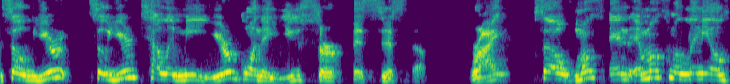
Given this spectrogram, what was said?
so you're so you're telling me you're going to usurp the system, right? So most and, and most millennials,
